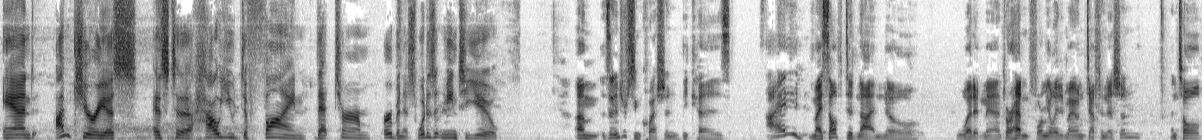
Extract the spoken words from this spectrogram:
and I'm curious as to how you define that term urbanist. What does it mean to you? Um, it's an interesting question because I myself did not know what it meant or hadn't formulated my own definition until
